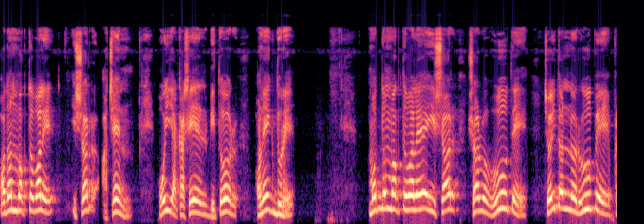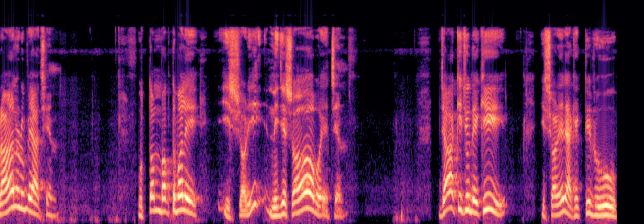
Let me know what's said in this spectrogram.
অদম ভক্ত বলে ঈশ্বর আছেন। ওই আকাশের ভিতর, অনেক দূরে। মধ্যম ভক্ত বলে ঈশ্বর সর্বভূতে, চৈতন্য রূপে, প্রাণ রূপে আছেন। উত্তম ভক্ত বলে, ঈশ্বরই নিজে সব হয়েছেন। যা কিছু দেখি ঈশ্বরের এক একটি রূপ।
